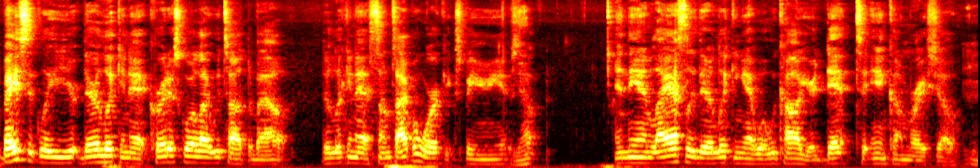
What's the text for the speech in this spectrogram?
basically you're, they're looking at credit score like we talked about. They're looking at some type of work experience, Yep. and then lastly, they're looking at what we call your debt to income ratio. Mm.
